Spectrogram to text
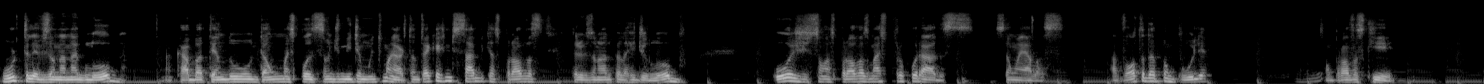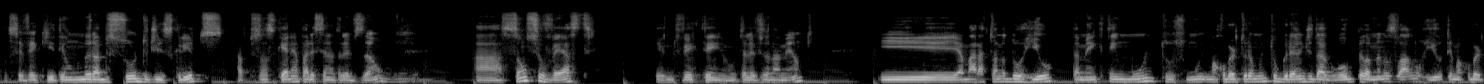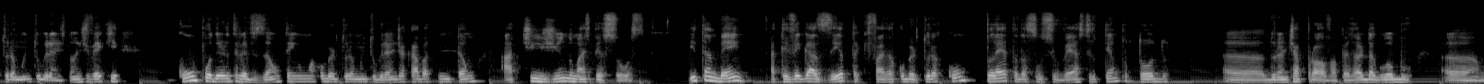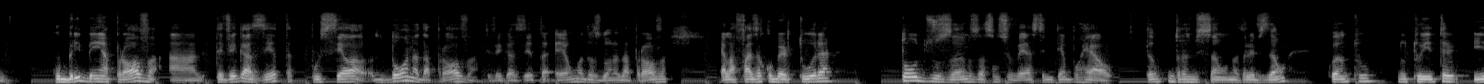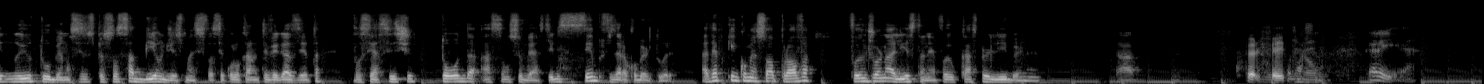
por televisionar na Globo, acaba tendo, então, uma exposição de mídia muito maior. Tanto é que a gente sabe que as provas televisionadas pela Rede Globo, hoje são as provas mais procuradas. São elas a volta da Pampulha, são provas que você vê que tem um número absurdo de inscritos, as pessoas querem aparecer na televisão. A São Silvestre, que a gente vê que tem um televisionamento, e a Maratona do Rio também, que tem muitos, uma cobertura muito grande da Globo, pelo menos lá no Rio tem uma cobertura muito grande. Então a gente vê que com o poder da televisão tem uma cobertura muito grande, acaba então atingindo mais pessoas. E também a TV Gazeta, que faz a cobertura completa da São Silvestre o tempo todo uh, durante a prova. Apesar da Globo uh, cobrir bem a prova, a TV Gazeta, por ser a dona da prova, a TV Gazeta é uma das donas da prova, ela faz a cobertura todos os anos da São Silvestre em tempo real, tanto com transmissão na televisão quanto no Twitter e no YouTube. Eu não sei se as pessoas sabiam disso, mas se você colocar na TV Gazeta, você assiste toda a São Silvestre. Eles sempre fizeram a cobertura. Até porque quem começou a prova foi um jornalista, né? Foi o Casper Lieber, né? Tá. Perfeito. Cara, aí,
